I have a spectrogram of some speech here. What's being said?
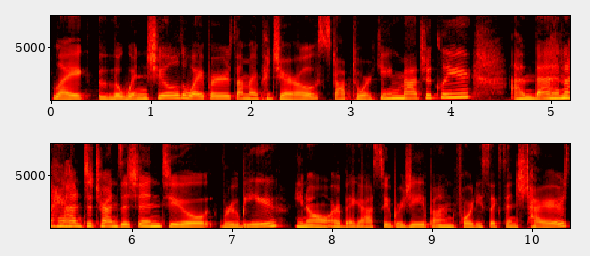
Like the windshield wipers on my Pajero stopped working magically. And then I had to transition to Ruby, you know, our big ass super Jeep on 46 inch tires.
